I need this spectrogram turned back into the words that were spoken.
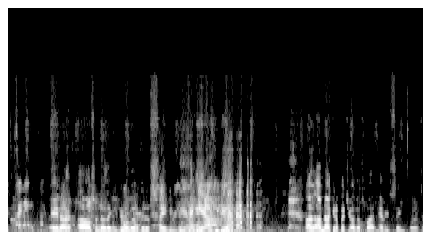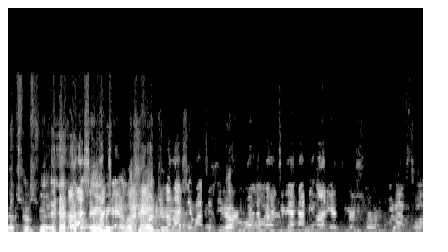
exciting. And I, I also know that you do a little bit of singing. Yeah. I- I'm not going to put you on the spot and have you sing for us. That's just Unless you Amy. want to. Unless you want to. Unless you want to. We Yeah. are more than willing to be a happy audience for sure. Absolutely.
